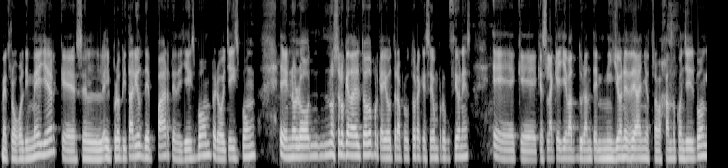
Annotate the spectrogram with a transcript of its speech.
Metro Goldwyn Mayer, que es el, propietario de parte de James Bond, pero James Bond no, lo, no se lo queda del todo porque hay otra productora que Seon Producciones, que, que, es la que lleva durante millones de años trabajando con James Bond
